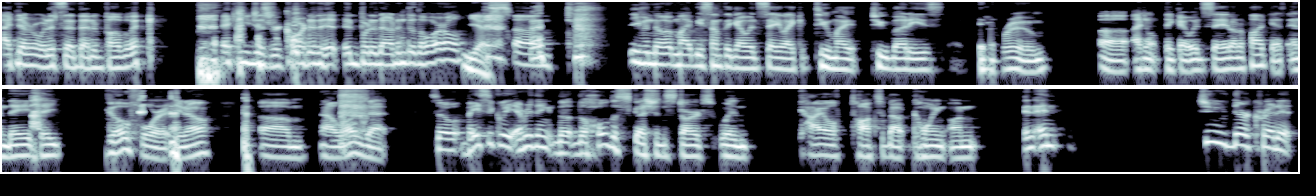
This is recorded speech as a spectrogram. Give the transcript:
I never would have said that in public. and you just recorded it and put it out into the world. Yes. Um, even though it might be something I would say like to my two buddies in a room, uh, I don't think I would say it on a podcast. And they they go for it, you know. Um, I love that. So basically, everything the the whole discussion starts when Kyle talks about going on, and and to their credit,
